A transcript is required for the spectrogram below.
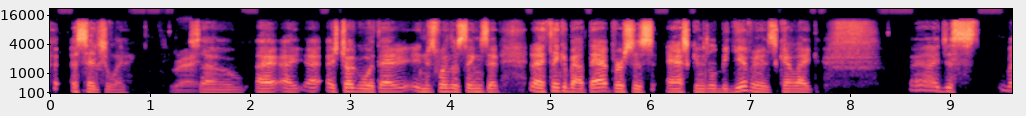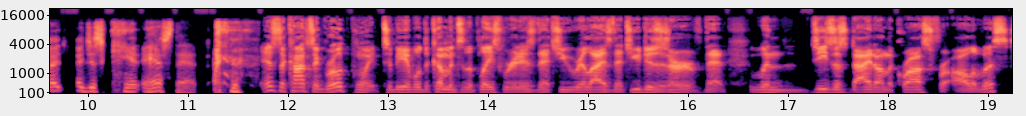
essentially. Right. So I, I, I struggle with that, and it's one of those things that and I think about that versus asking it'll be given. It's kind of like I just but I just can't ask that. it's a constant growth point to be able to come into the place where it is that you realize that you deserve that when Jesus died on the cross for all of us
